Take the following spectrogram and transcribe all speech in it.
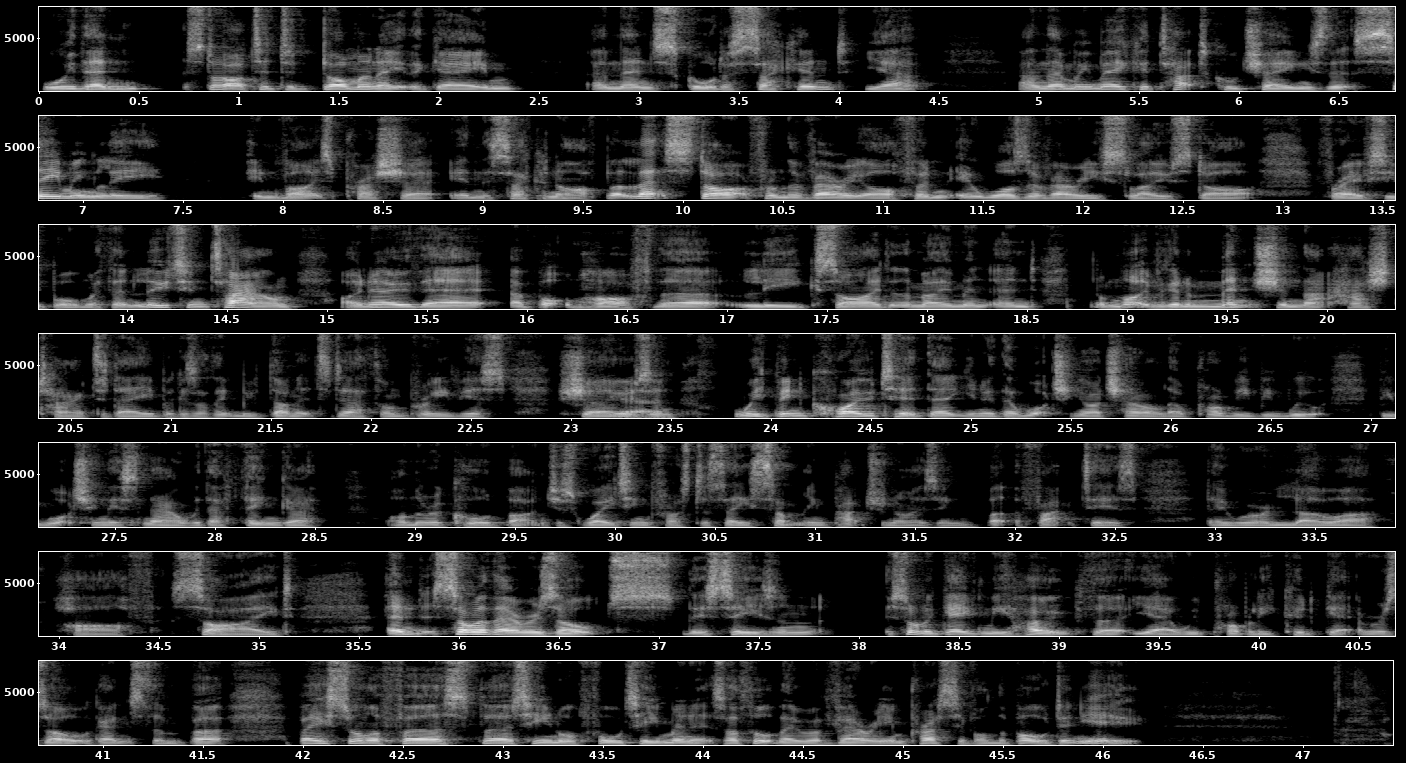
We then started to dominate the game and then scored a second, yeah. And then we make a tactical change that seemingly invites pressure in the second half. But let's start from the very off, and it was a very slow start for AFC Bournemouth. And Luton Town, I know they're a bottom half the league side at the moment, and I'm not even going to mention that hashtag today because I think we've done it to death on previous shows. Yeah. And we've been quoted that, you know, they're watching our channel, they'll probably be, be watching this now with their finger on the record button, just waiting for us to say something patronising. But the fact is, they were a lower half side. And some of their results this season sort of gave me hope that, yeah, we probably could get a result against them. But based on the first 13 or 14 minutes, I thought they were very impressive on the ball, didn't you?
